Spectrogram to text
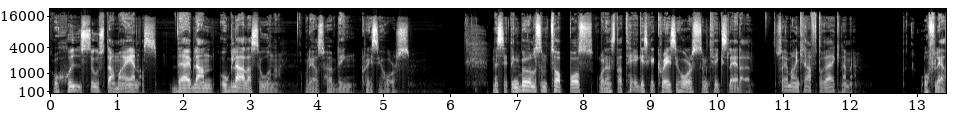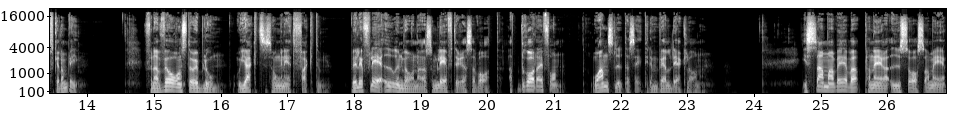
och sju zoostammar enas, däribland Oglala-zooerna och deras hövding Crazy Horse. Med Sitting Bull som toppboss och den strategiska Crazy Horse som krigsledare så är man en kraft att räkna med. Och fler ska de bli. För när våren står i blom och jaktsäsongen är ett faktum väljer fler urinvånare som levt i reservat att dra därifrån och ansluta sig till den väldiga klanen. I samma veva planerar USAs armé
